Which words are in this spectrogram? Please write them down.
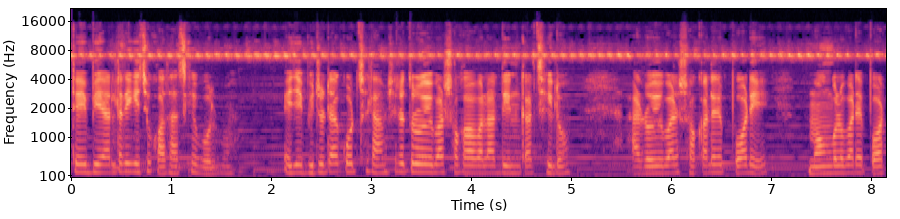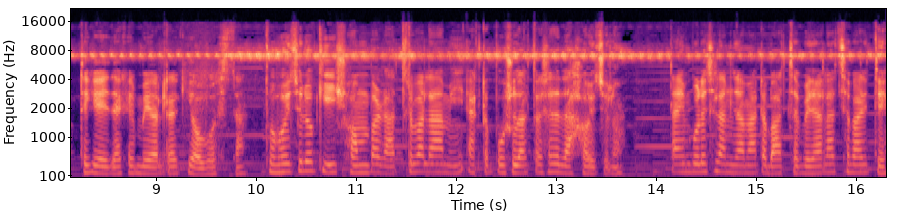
তো এই বিড়ালটারই কিছু কথা আজকে বলব। এই যে ভিডিওটা করছিলাম, সেটা তো রবিবার সকালবেলার দিনকার ছিল। আর রবিবার সকালের পরে, মঙ্গলবারের পর থেকে দেখেন বিড়ালটার কি অবস্থা। তো হয়েছিল কি, সোমবার রাত্রেবেলা আমি একটা পশু ডাক্তারের সাথে দেখা হয়েছিল। তাই আমি বলেছিলাম যে, আমার একটা বাচ্চা বেড়াল আছে বাড়িতে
